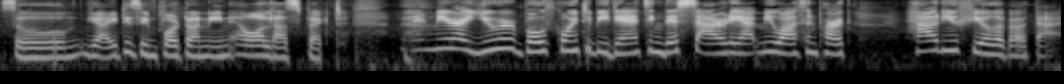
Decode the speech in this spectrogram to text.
So yeah, it is important in all aspect. And Meera, you are both going to be dancing this Saturday at Meewasin Park. How do you feel about that?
